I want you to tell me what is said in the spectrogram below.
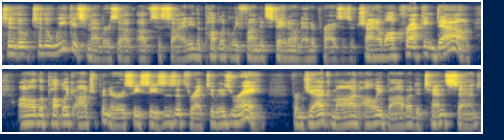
to the to the weakest members of, of society, the publicly funded state-owned enterprises of China, while cracking down on all the public entrepreneurs he sees as a threat to his reign, from Jack Ma and Alibaba to Tencent.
